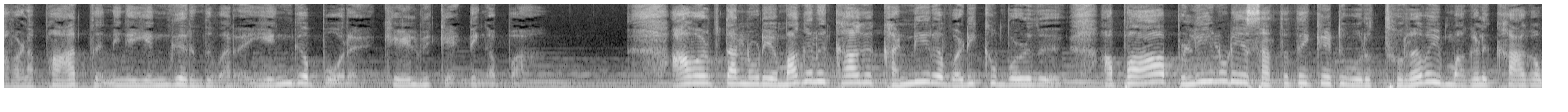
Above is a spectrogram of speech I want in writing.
அவளை பார்த்து நீங்கள் எங்கேருந்து வர? எங்கே போகிற கேள்வி கேட்டீங்கப்பா. அவள் தன்னுடைய மகனுக்காக கண்ணீரை வடிக்கும் பொழுது அப்பா பிள்ளையினுடைய சத்தத்தை கேட்டு ஒரு துறவை மகளுக்காக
